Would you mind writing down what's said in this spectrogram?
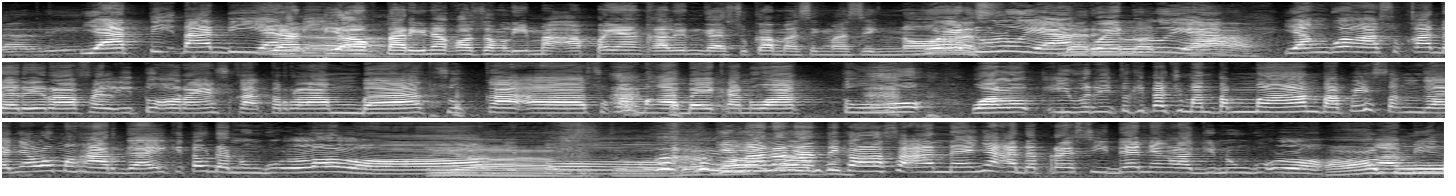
Dari Yati tadi Yati Yati. Oktarina 05 apa yang kalian gak suka masing-masing Gue dulu ya, gue dulu ya. Ah. Yang gue nggak suka dari Rafael itu orangnya suka terlambat, suka eh, suka mengabaikan waktu. Walau even itu kita cuma teman, tapi seenggaknya lo menghargai kita udah nunggu lo loh, Iya, gitu. gitu Gimana walaupun- nanti kalau seandainya ada presiden yang lagi nunggu lo? Aduh, Nggak bi-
